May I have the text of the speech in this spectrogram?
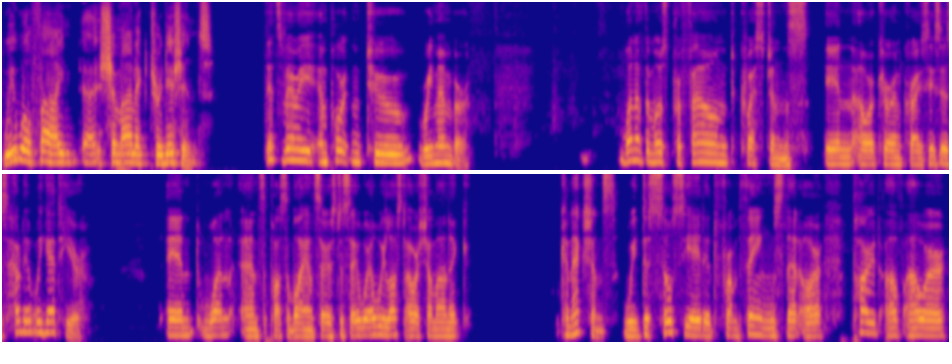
we will find uh, shamanic traditions. That's very important to remember. One of the most profound questions in our current crisis is how did we get here? And one possible answer is to say, well, we lost our shamanic connections. We dissociate it from things that are part of our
